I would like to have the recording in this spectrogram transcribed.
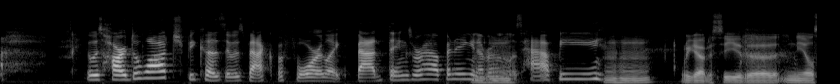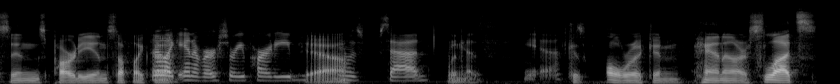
it was hard to watch because it was back before like bad things were happening and everyone Mhm. was happy. hmm We got to see the Nielsen's party and stuff like Their that. like anniversary party. Yeah. It was sad When- because yeah, Because Ulrich and Hannah are sluts.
